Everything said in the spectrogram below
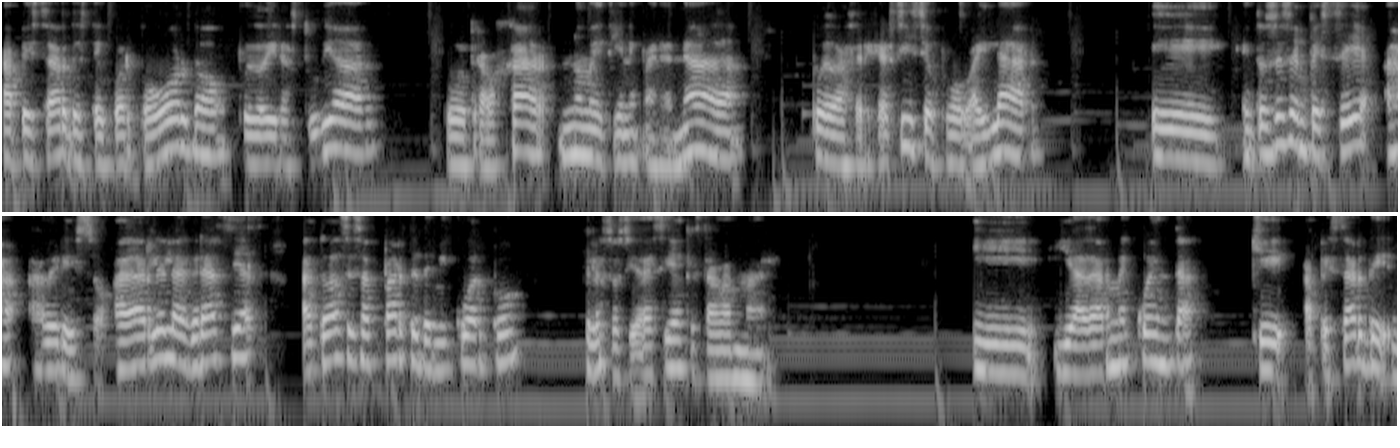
a pesar de este cuerpo gordo, puedo ir a estudiar, puedo trabajar, no me tiene para nada, puedo hacer ejercicio, puedo bailar, eh, entonces empecé a, ver eso, a darle las gracias a todas esas partes de mi cuerpo que la sociedad decía que estaban mal. Y, a darme cuenta que a pesar de,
